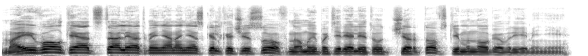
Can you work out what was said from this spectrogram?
«Мои волки отстали от меня на несколько часов, но мы потеряли тут чертовски много времени».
